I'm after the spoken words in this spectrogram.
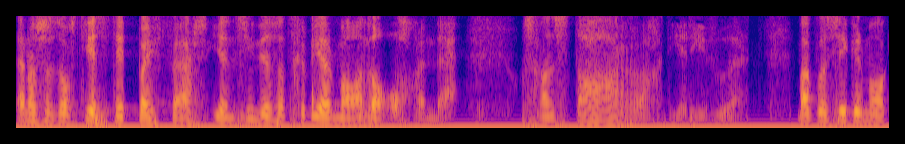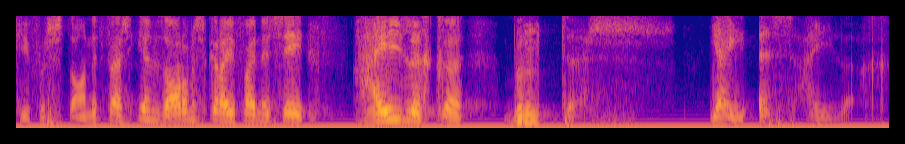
en ons is nog steeds dit by vers 1. sien dis wat gebeur maandagooggende. Ons gaan stadig deur die woord. Maar ek wil seker maak jy verstaan dit. Vers 1 daarom skryf hy en hy sê heilige broeders, jy is heilig.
